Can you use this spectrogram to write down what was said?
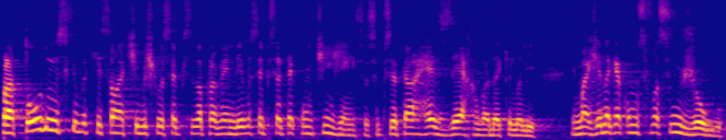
para tudo isso que, que, são ativos que você precisa para vender, você precisa ter contingência, você precisa ter uma reserva daquilo ali. Imagina que é como se fosse um jogo.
